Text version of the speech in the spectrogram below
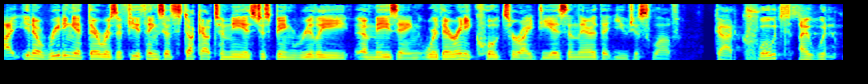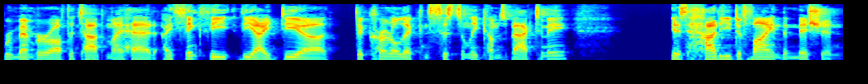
i you know reading it there was a few things that stuck out to me as just being really amazing. Were there any quotes or ideas in there that you just love? God quotes i wouldn't remember off the top of my head. I think the the idea the kernel that consistently comes back to me is how do you define the mission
